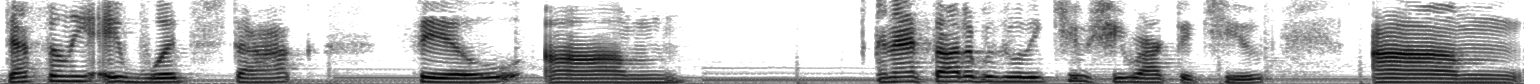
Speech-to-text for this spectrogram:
definitely a Woodstock feel. Um, and I thought it was really cute. She rocked it cute. Um,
